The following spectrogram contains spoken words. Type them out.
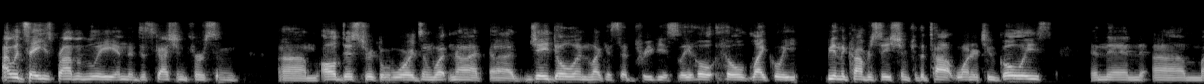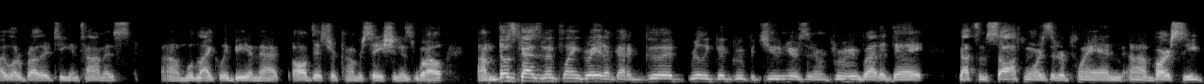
I would say he's probably in the discussion for some um, all district awards and whatnot. Uh, Jay Dolan, like I said previously, he'll, he'll likely be in the conversation for the top one or two goalies. And then um, my little brother, Tegan Thomas, um, will likely be in that all district conversation as well. Um, those guys have been playing great. I've got a good, really good group of juniors that are improving by the day. Got some sophomores that are playing um, varsity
